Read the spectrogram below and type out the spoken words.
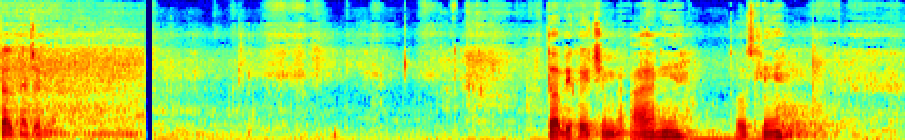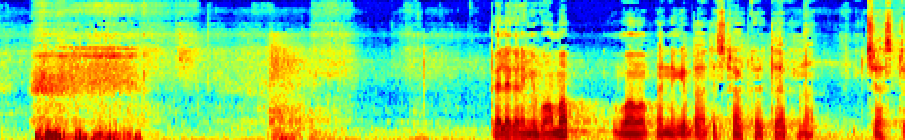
चलते हैं जिम में। तो अभी कोई जिम में आया नहीं है तो इसलिए पहले करेंगे वार्म अप वार्म अप करने के बाद स्टार्ट करते हैं अपना चेस्ट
